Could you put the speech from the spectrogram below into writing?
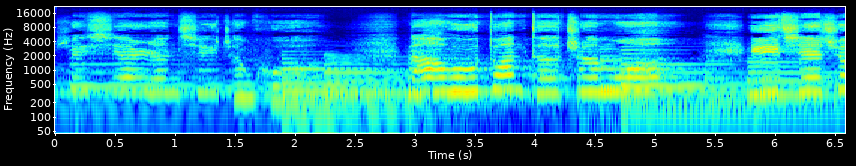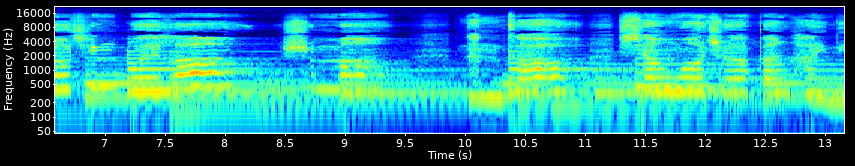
谁先燃起战火？那无端的折磨。”一切究竟为这般爱你，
